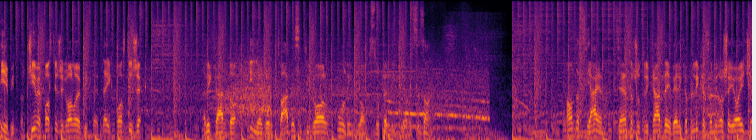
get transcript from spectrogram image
Nije bitno čime postiže golove, bitno je da ih postiže Ricardo i njegov 20. gol u Linglom Superligi ove sezone. A onda sjajan centrač Ricarda i velika prilika za Miloša Jojića.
